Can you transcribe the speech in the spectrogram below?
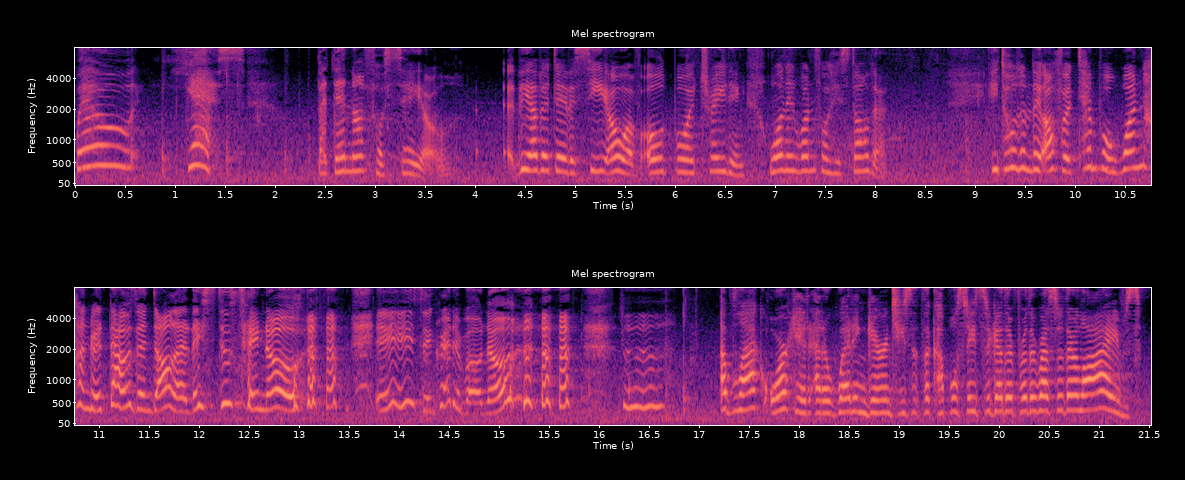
Well, yes, but they're not for sale. The other day, the CEO of Old Boy Trading wanted one for his daughter. He told them they offered Temple $100,000. They still say no. it's incredible, no? A black orchid at a wedding guarantees that the couple stays together for the rest of their lives.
